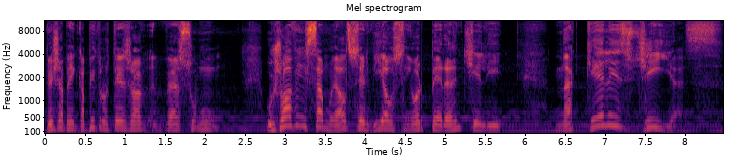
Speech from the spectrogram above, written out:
veja bem, capítulo 3, verso 1. O jovem Samuel servia ao Senhor perante Eli. Naqueles dias,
